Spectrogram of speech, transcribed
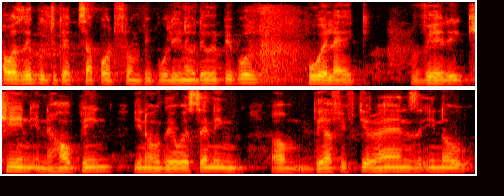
i was able to get support from people. You know there were people who were like very keen in helping. You know they were sending um their 50 rands you know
